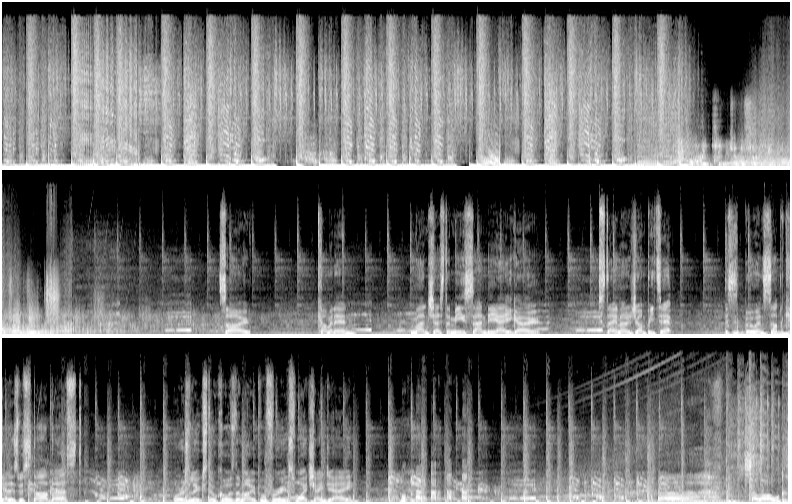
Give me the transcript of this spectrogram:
So, coming in, Manchester meets San Diego. Staying on a jumpy tip, this is Bou and Sub Killers with Starburst. Or as Luke still calls them, opal fruits. Why change it, eh? uh, so old.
